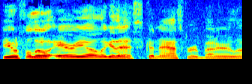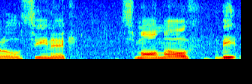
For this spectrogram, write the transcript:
Beautiful little area. Look at this. Couldn't ask for a better little scenic smallmouth beat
